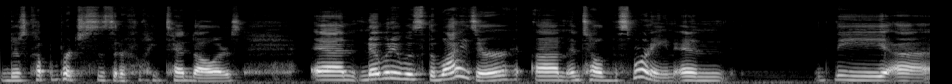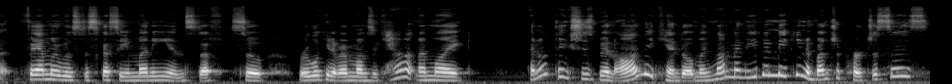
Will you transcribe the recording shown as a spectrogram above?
There's a couple purchases that are like ten dollars, and nobody was the wiser um, until this morning. And the uh, family was discussing money and stuff. So we're looking at my mom's account, and I'm like, I don't think she's been on the Kindle. I'm like, Mom, have you been making a bunch of purchases?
